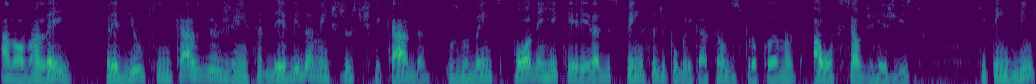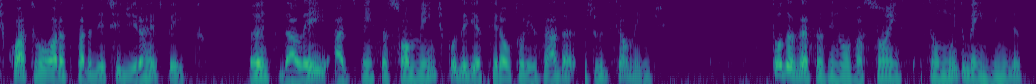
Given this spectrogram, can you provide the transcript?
A nova lei previu que, em caso de urgência devidamente justificada, os nubentes podem requerer a dispensa de publicação dos proclamas ao oficial de registro, que tem 24 horas para decidir a respeito. Antes da lei, a dispensa somente poderia ser autorizada judicialmente. Todas essas inovações são muito bem-vindas,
